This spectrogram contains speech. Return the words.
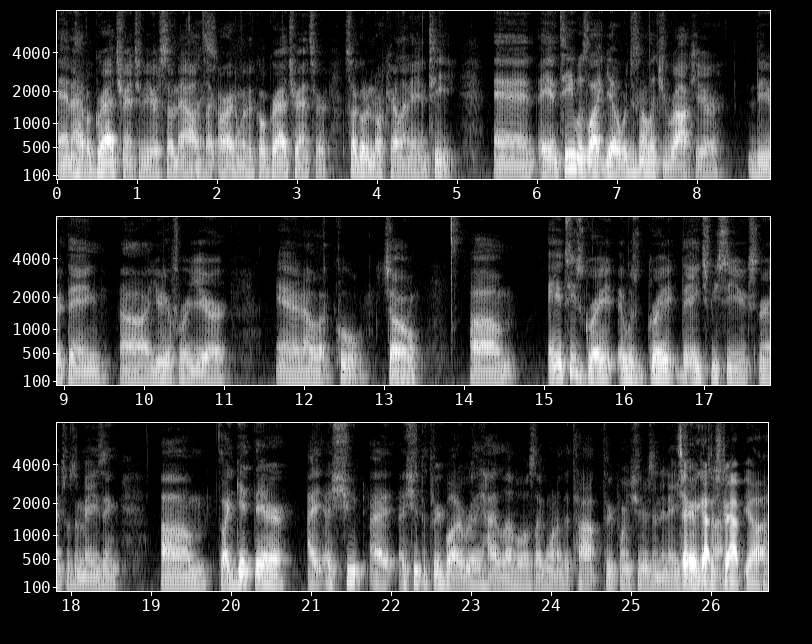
and I have a grad transfer year. So now it's like all right, I'm going to go grad transfer. So I go to North Carolina A and T, and A and T was like, yo, we're just going to let you rock here, do your thing. Uh, you're here for a year, and I was like, cool. So. Um, A&T's great. It was great. The HBCU experience was amazing. Um, so I get there. I, I shoot. I, I shoot the three ball at a really high level. It's like one of the top three point shooters in the nation. Terry got a strap, y'all.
